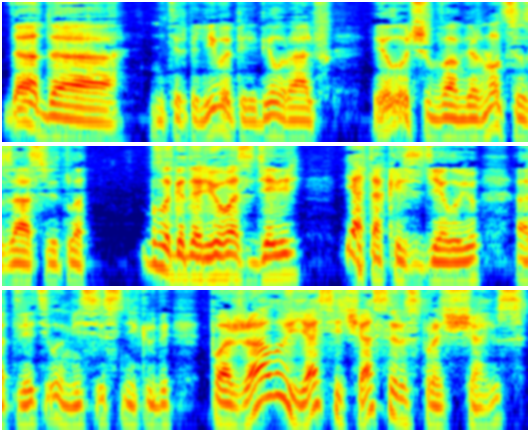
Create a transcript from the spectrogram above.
Да — Да-да, — нетерпеливо перебил Ральф, — и лучше бы вам вернуться засветло. — Благодарю вас, деверь, я так и сделаю, — ответила миссис Никльби. — Пожалуй, я сейчас и распрощаюсь.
